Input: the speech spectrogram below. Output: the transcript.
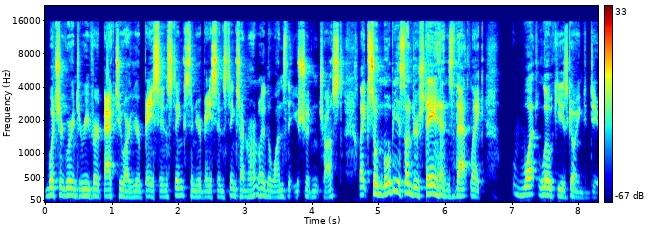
what you're going to revert back to are your base instincts and your base instincts are normally the ones that you shouldn't trust like so mobius understands that like what loki is going to do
